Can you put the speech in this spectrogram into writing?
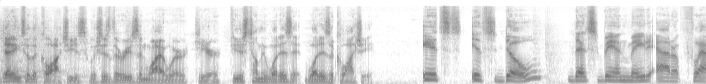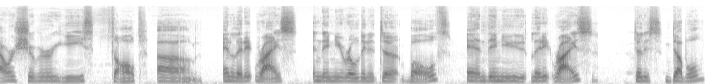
Getting to the kolaches, which is the reason why we're here. Can you just tell me what is it? What is a kolache? It's it's dough that's been made out of flour, sugar, yeast, salt, um, and let it rise. And then you roll it into balls, and then you let it rise till it's double,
